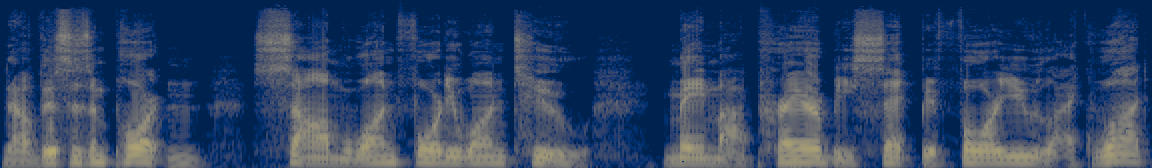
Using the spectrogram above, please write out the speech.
Now, this is important. Psalm 141 2. May my prayer be set before you like what?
